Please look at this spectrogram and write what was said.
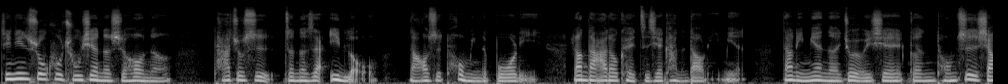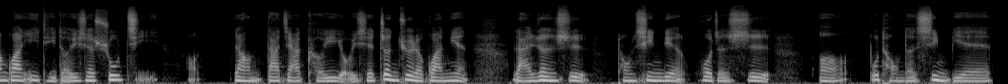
晶晶书库出现的时候呢，它就是真的是在一楼，然后是透明的玻璃，让大家都可以直接看得到里面。那里面呢，就有一些跟同志相关议题的一些书籍。让大家可以有一些正确的观念来认识同性恋，或者是呃不同的性别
